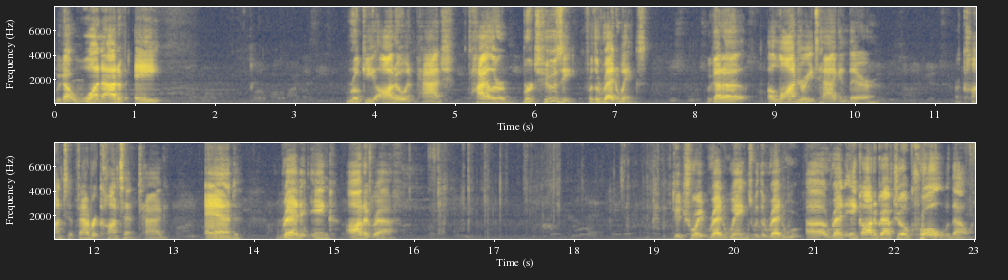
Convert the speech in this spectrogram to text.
We got one out of eight. Rookie auto and patch. Tyler Bertuzzi for the Red Wings. We got a, a laundry tag in there. Or content fabric content tag. And red ink autograph. Detroit Red Wings with the red uh, red ink autograph. Joe Kroll with that one.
